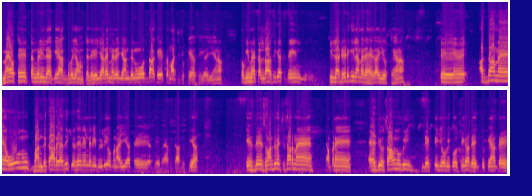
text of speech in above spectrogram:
ਮੈਂ ਉੱਥੇ ਤੰਗਲੀ ਲੈ ਕੇ ਅੱਗ ਬੁਝਾਉਣ ਚਲੇ ਗਏ। ਯਾਰ ਮੇਰੇ ਜਾਂਦੇ ਨੂੰ ਅੱਧਾ ਖੇਤ ਮੱਚ ਚੁੱਕਿਆ ਸੀਗਾ ਜੀ, ਹਨਾ। ਕਿਉਂਕਿ ਮੈਂ ਇਕੱਲਾ ਸੀਗਾ, ਤਕਰੀਬਨ ਕਿੱਲਾ, ਡੇਢ ਕਿੱਲਾ ਮੇਰਾ ਹੈਗਾ ਜੀ ਉੱਥੇ, ਹਨਾ। ਤੇ ਅੱਧਾ ਮੈਂ ਉਹਨੂੰ ਬੰਦ ਕਰ ਰਿਹਾ ਸੀ ਕਿਸੇ ਨੇ ਮੇਰੀ ਵੀਡੀਓ ਬਣਾਈ ਆ ਤੇ ਅੱਗੇ ਵਾਇਰਲ ਕਰ ਦਿੱਤੀ ਆ। ਇਸ ਦੇ ਸੰਬੰਧ ਵਿੱਚ ਸਰ ਮੈਂ ਆਪਣੇ ਐਸਡੀਓ ਸਾਹਿਬ ਨੂੰ ਵੀ ਲਿਖਤੀ ਜੋ ਵੀ ਕੁਛ ਸੀਗਾ ਦੇ ਚੁੱਕਿਆ ਤੇ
